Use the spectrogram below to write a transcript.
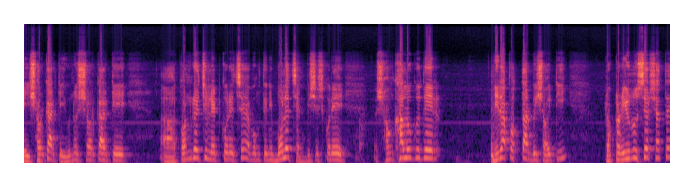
এই সরকারকে, ইউনুস সরকারকে কনগ্রেচুলেট করেছে এবং তিনি বলেছেন, বিশেষ করে সংখ্যালঘুদের নিরাপত্তার বিষয়টি, ডক্টর ইউনুসের সাথে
